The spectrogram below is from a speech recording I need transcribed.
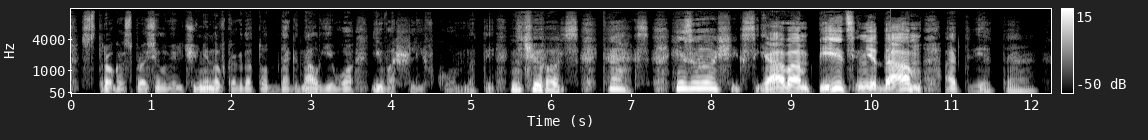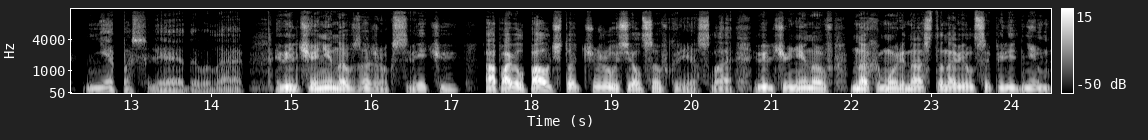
— строго спросил Вельчининов, когда тот догнал его и вошли в комнаты. «Ничего-с, такс, извозчик-с, я вам пить не дам!» Ответа не последовало. Вельчининов зажег свечи, а Павел Павлович тотчас же уселся в кресло. Вельчининов нахмуренно остановился перед ним.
